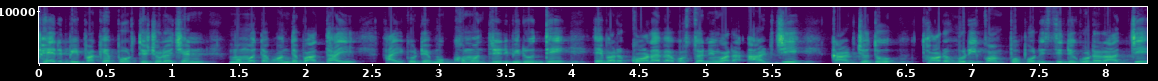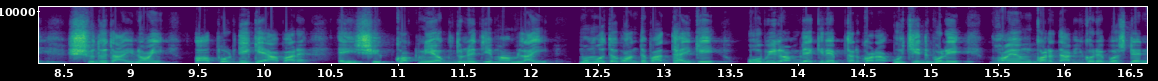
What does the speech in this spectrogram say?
ফের বিপাকে পড়তে চলেছেন মমতা বন্দ্যোপাধ্যায়। হাইকোর্টে মুখ্যমন্ত্রীর বিরুদ্ধে এবার কড়া ব্যবস্থা নেওয়ার আর্জি কার্যত থরহরি কম্প পরিস্থিতি গোটা রাজ্যে। শুধু তাই নয়, অপরদিকে আবার এই শিক্ষক নিয়োগ দুর্নীতি মামলায় মমতা বন্দ্যোপাধ্যায়কে অবিলম্বে গ্রেপ্তার করা উচিত বলে ভয়ঙ্কর দাবি করে বসলেন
